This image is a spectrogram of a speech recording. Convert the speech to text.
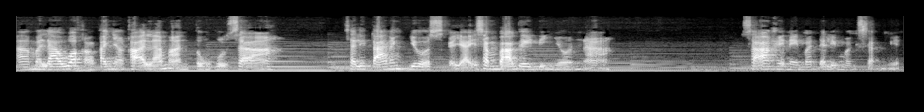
ah, malawak ang kanyang kaalaman tungkol sa salita ng Diyos. Kaya isang bagay din yun na sa akin ay madaling mag-submit.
